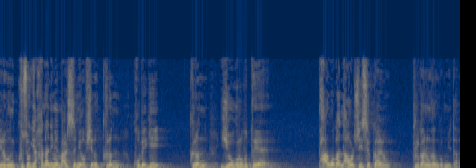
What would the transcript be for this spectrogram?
여러분, 그 속에 하나님의 말씀이 없이는 그런 고백이 그런 유혹으로부터의 방어가 나올 수 있을까요? 불가능한 겁니다.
